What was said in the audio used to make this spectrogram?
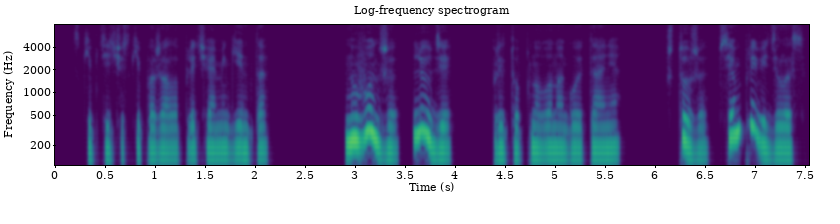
— скептически пожала плечами Гинта. «Ну вон же, люди!» — притопнула ногой Таня. «Что же, всем привиделось?»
